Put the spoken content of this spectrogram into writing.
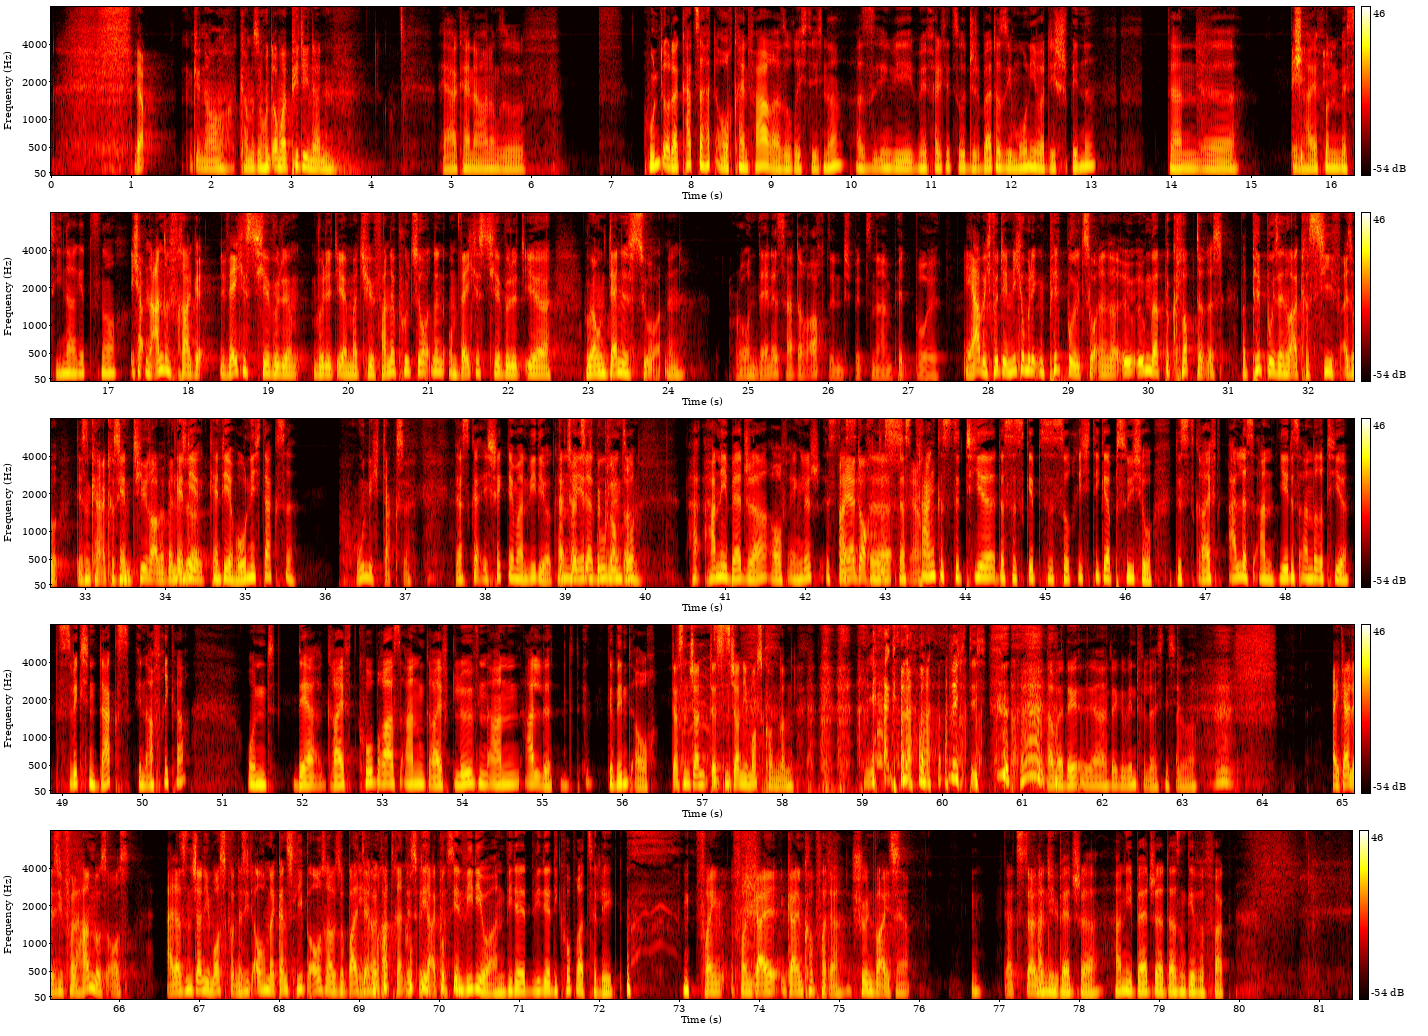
genau, kann man seinen Hund auch mal Pitti nennen. Ja, keine Ahnung, so. Hund oder Katze hat auch kein Fahrer so richtig, ne? Also irgendwie, mir fällt jetzt so, Gilberto Simoni war die Spinne. Dann, äh, den Ich- Hai von Messina gibt's noch. Ich habe eine andere Frage. Welches Tier würde, würdet ihr Mathieu van der Poel zuordnen und welches Tier würdet ihr Rowan Dennis zuordnen? Rowan Dennis hat doch auch den Spitznamen Pitbull. Ja, aber ich würde ihm nicht unbedingt einen Pitbull sondern ir- irgendwas Bekloppteres. Weil Pitbull ist ja nur aggressiv. Also, der sind keine aggressiven Kennt- Tiere, aber wenn Kennt sie ihr, kennt ihr Honigdachse? Honigdachse. Das kann, ich schick dir mal ein Video. Kann Das mal jeder googeln so. Honey Badger auf Englisch ist das, Ah ja, doch, äh, das- das, ja. krankeste Tier, das es gibt. Das ist so richtiger Psycho. Das greift alles an, jedes andere Tier. Das ist wirklich ein Dachs in Afrika und der greift Kobras an, greift Löwen an, alle, gewinnt auch. Das ist ein, Gian, das ist ein Gianni Moscon dann. Ja, genau, richtig. Aber der, ja, der gewinnt vielleicht nicht immer. Ey, geil, der sieht voll harmlos aus. Alter, das ist ein Gianni Moscon. Der sieht auch immer ganz lieb aus, aber sobald Ja, der im aber Radrennen guck, ist, wird er dir, guck dir ein aggressiv. Video an, wie der, wie der die Kobra zerlegt. Vor allem, vor allem geil, geilen Kopf hat er. Schön weiß. Ja. Honey Typ. Badger. Honey Badger doesn't give a fuck.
